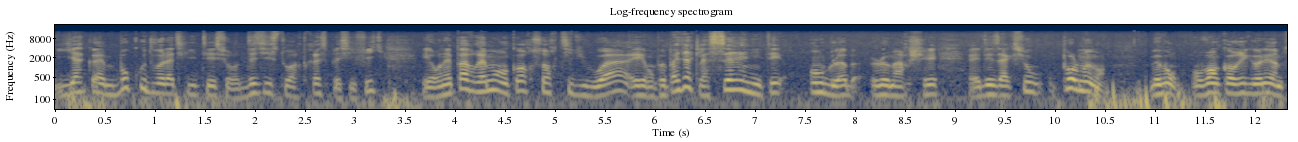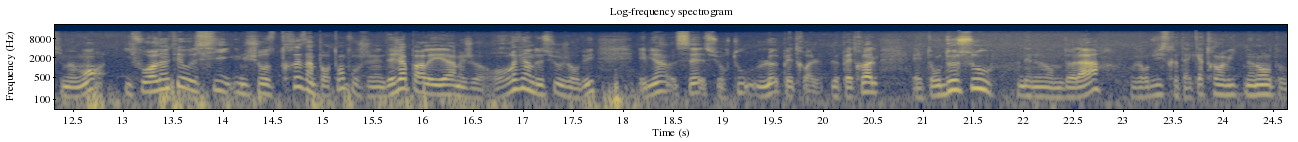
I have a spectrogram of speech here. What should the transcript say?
Il y a quand même beaucoup de volatilité sur des histoires très spécifiques et on n'est pas vraiment encore sorti du bois et on peut pas dire que la sérénité englobe le marché des actions pour le moment. Mais bon, on va encore rigoler un petit moment. Il faudra noter aussi une chose très importante, dont je n'ai déjà parlé hier, mais je reviens dessus aujourd'hui. Eh bien, c'est surtout le pétrole. Le pétrole est en dessous des 90 dollars. Aujourd'hui, il serait à 88,90 au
